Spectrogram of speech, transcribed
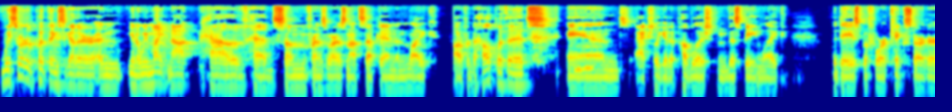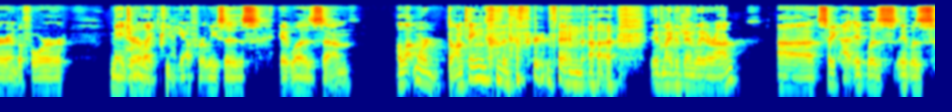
we sort of put things together and, you know, we might not have had some friends of ours not stepped in and like offered to help with it and actually get it published. And this being like the days before Kickstarter and before major Oh, like. PDF releases, it was, um, a lot more daunting of an effort than uh, it might have been later on. Uh, so yeah, it was it was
